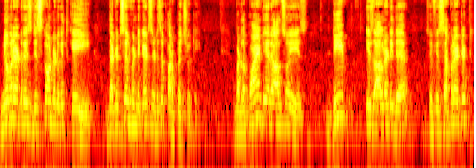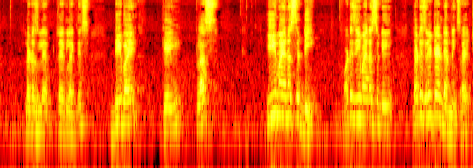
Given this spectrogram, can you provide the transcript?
numerator is discounted with KE. That itself indicates it is a perpetuity. But the point here also is D is already there. So if you separate it, let us take like this. D by KE plus E minus D. What is E minus D? That is retained earnings, right?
